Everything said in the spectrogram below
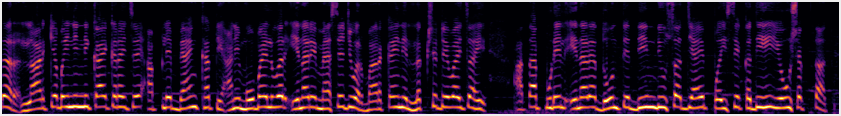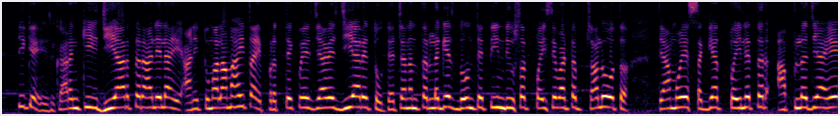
तर लाडक्या बहिणींनी काय करायचंय? आपले बँक खाते आणि मोबाईलवर येणारे मेसेजवर बारकाईने लक्ष ठेवायचं आहे. आता पुढील येणाऱ्या दोन ते तीन दिवसात जे आहे पैसे कधीही येऊ शकतात. ठीक आहे कारण की जी आर तर आलेला आहे आणि तुम्हाला माहीत आहे प्रत्येक वेळेस ज्यावेळेस जी आर येतो त्याच्यानंतर लगेच दोन ते तीन दिवसात पैसे वाटप चालू होतं. त्यामुळे सगळ्यात पहिले तर आपलं जे आहे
